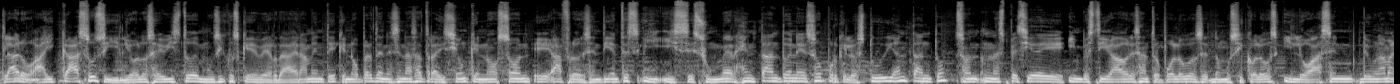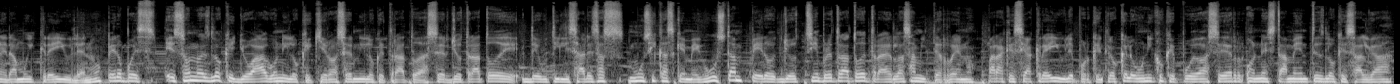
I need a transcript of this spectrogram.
Claro, hay casos y yo los he visto de músicos que verdaderamente que no pertenecen a esa tradición, que no son eh, afrodescendientes y, se sumergen tanto en eso porque lo estudian tanto, son una especie de investigadores, antropólogos, etnomusicólogos y lo hacen de una manera muy creíble, ¿no? Pero pues eso no es lo que yo hago, ni lo que quiero hacer, ni lo que trato de hacer. Yo trato de, de utilizar esas músicas que me gustan, pero yo siempre trato de traerlas a mi terreno para que sea creíble, porque creo que lo único que puedo hacer honestamente es lo que salga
